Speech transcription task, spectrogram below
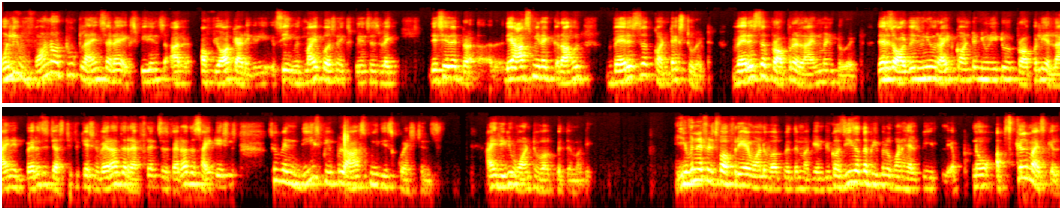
Only one or two clients that I experience are of your category. See, with my personal experiences, like they say that uh, they ask me like rahul where is the context to it? Where is the proper alignment to it? There is always when you write content you need to properly align it. Where is the justification? Where are the references? Where are the citations? So when these people ask me these questions i really want to work with them again. Even if it's for free i want to work with them again because these are the people who are going to help me you know upskill my skill.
